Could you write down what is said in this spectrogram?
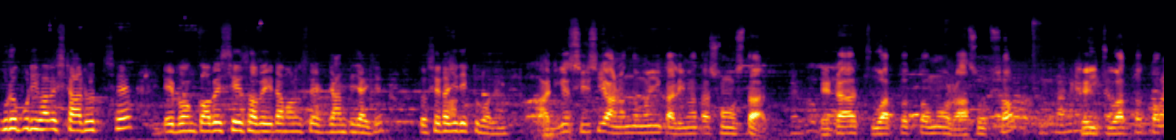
পুরোপুরিভাবে স্টার্ট হচ্ছে এবং কবে শেষ হবে এটা মানুষ জানতে চাইছে। তো সেটা যদি একটু বলেন। আজকে শ্রী শ্রী আনন্দময়ী কালীমাতা সংস্থার এটা চুয়াত্তরতম রাস উৎসব। সেই চুয়াত্তরতম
